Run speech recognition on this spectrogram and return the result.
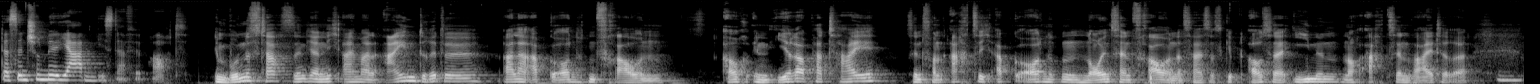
das sind schon Milliarden, die es dafür braucht. Im Bundestag sind ja nicht einmal ein Drittel aller Abgeordneten Frauen. Auch in Ihrer Partei sind von 80 Abgeordneten 19 Frauen. Das heißt, es gibt außer Ihnen noch 18 weitere. Mhm.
